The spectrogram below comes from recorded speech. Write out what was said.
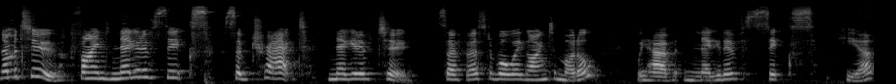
Number two, find negative 6, subtract negative 2. So first of all, we're going to model. We have negative 6 here,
